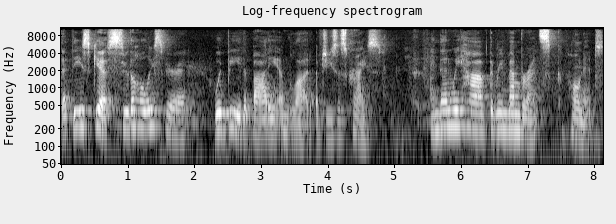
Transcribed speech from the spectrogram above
that these gifts through the Holy Spirit would be the body and blood of Jesus Christ. And then we have the remembrance component.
